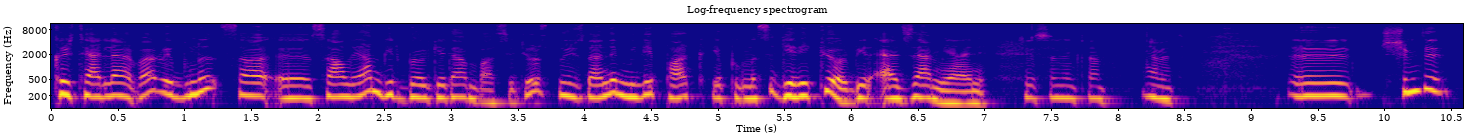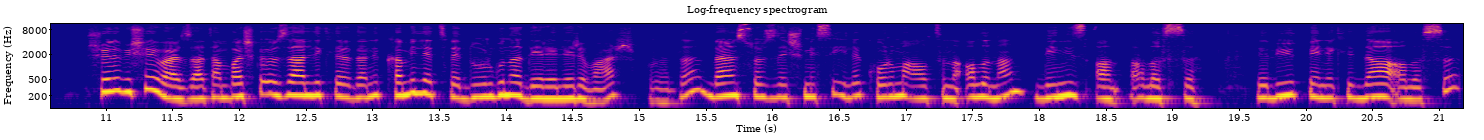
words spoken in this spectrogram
kriterler var ve bunu sağ, e, sağlayan bir bölgeden bahsediyoruz. Bu yüzden de milli park yapılması gerekiyor bir elzem yani. Kesinlikle evet. Ee, şimdi şöyle bir şey var zaten başka özellikleri de hani Kamilet ve Durguna dereleri var burada. Bern Sözleşmesi ile koruma altına alınan deniz alası ve Büyük Benekli Dağ alası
